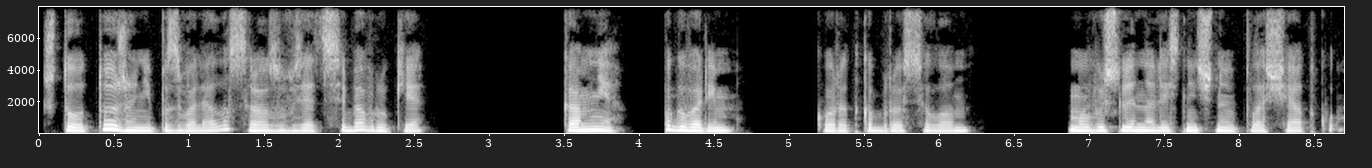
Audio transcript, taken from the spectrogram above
что тоже не позволяло сразу взять себя в руки. «Ко мне. Поговорим», — коротко бросил он. Мы вышли на лестничную площадку.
